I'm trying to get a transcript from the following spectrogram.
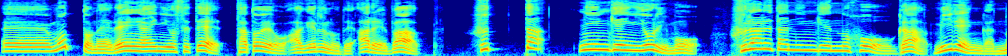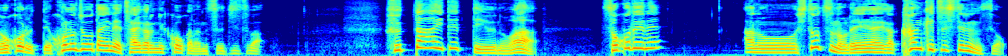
えーもっとね、恋愛に寄せて例えを挙げるのであれば、振った人間よりも、振られた人間の方が未練が残るっていう、この状態ね、サイガルニク効果なんですよ、実は。振った相手っていうのは、そこでね、あのー一つの恋愛が完結してるんですよ。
